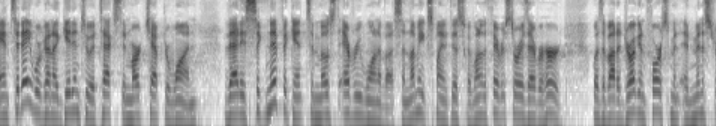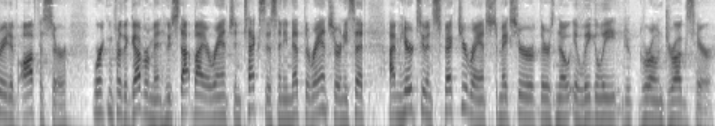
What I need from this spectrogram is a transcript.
And today we're going to get into a text in Mark chapter 1 that is significant to most every one of us. And let me explain it this way. One of the favorite stories I ever heard was about a drug enforcement administrative officer working for the government who stopped by a ranch in Texas and he met the rancher and he said, I'm here to inspect your ranch to make sure there's no illegally grown drugs here.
